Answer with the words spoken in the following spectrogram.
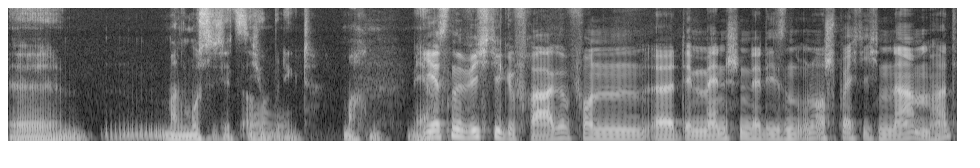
äh, man muss es jetzt nicht unbedingt machen. Mehr. Hier ist eine wichtige Frage von äh, dem Menschen, der diesen unaussprechlichen Namen hat.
